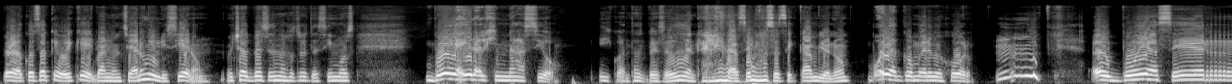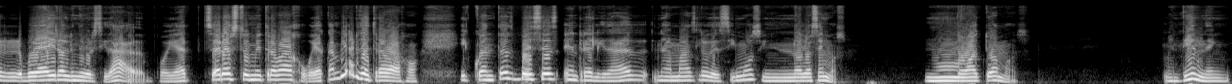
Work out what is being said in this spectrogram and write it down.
pero la cosa que voy que lo anunciaron y lo hicieron. Muchas veces nosotros decimos, voy a ir al gimnasio, y cuántas veces en realidad hacemos ese cambio, ¿no? Voy a comer mejor, Mm, eh, voy a hacer, voy a ir a la universidad, voy a hacer esto en mi trabajo, voy a cambiar de trabajo. ¿Y cuántas veces en realidad nada más lo decimos y no lo hacemos? No actuamos. ¿Me entienden?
